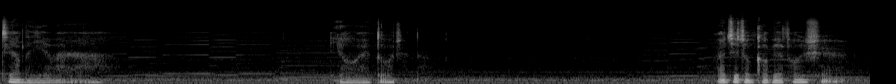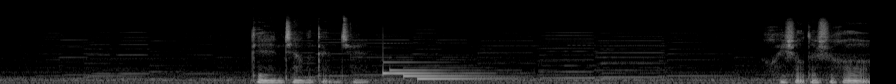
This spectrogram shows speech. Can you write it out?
这样的夜晚啊，以后还多着呢。而这种告别方式，给人这样的感觉：挥手的时候，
